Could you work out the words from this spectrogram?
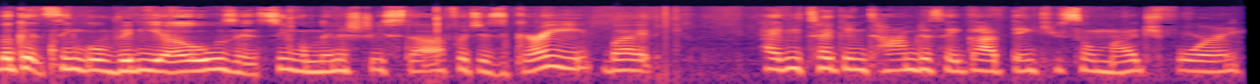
look at single videos and single ministry stuff, which is great, but have you taken time to say, God, thank you so much for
